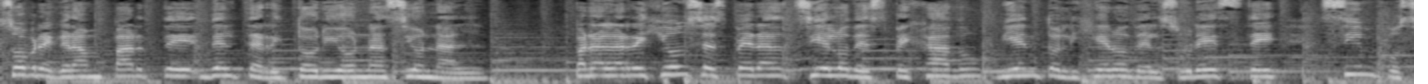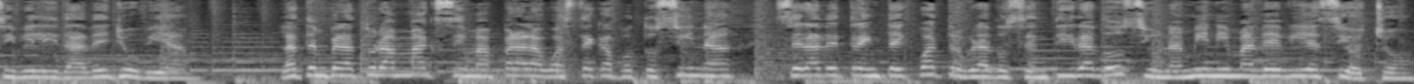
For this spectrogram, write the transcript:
sobre gran parte del territorio nacional. Para la región se espera cielo despejado, viento ligero del sureste sin posibilidad de lluvia. La temperatura máxima para la Huasteca Potosina será de 34 grados centígrados y una mínima de 18.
